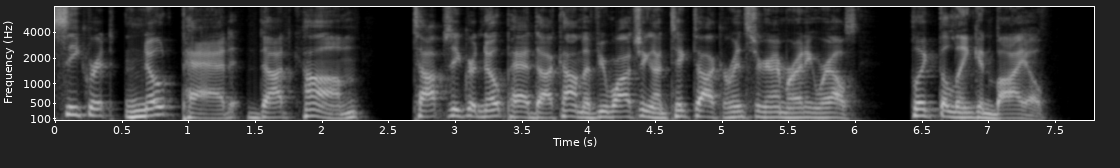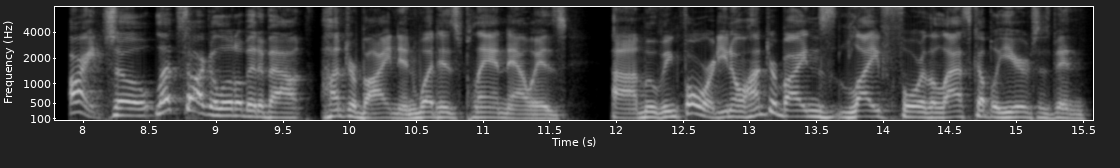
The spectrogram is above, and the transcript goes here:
secretnotepad.com. Topsecretnotepad.com. If you're watching on TikTok or Instagram or anywhere else, click the link in bio. All right, so let's talk a little bit about Hunter Biden and what his plan now is uh, moving forward. You know, Hunter Biden's life for the last couple years has been,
